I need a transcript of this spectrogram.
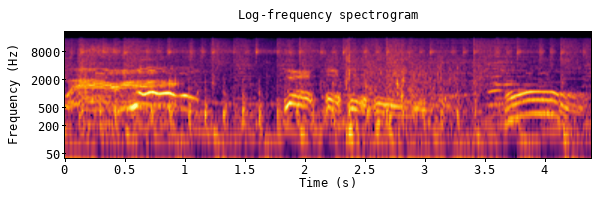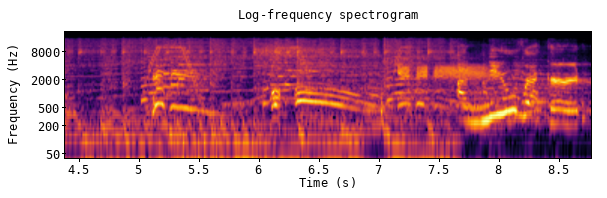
A new record.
